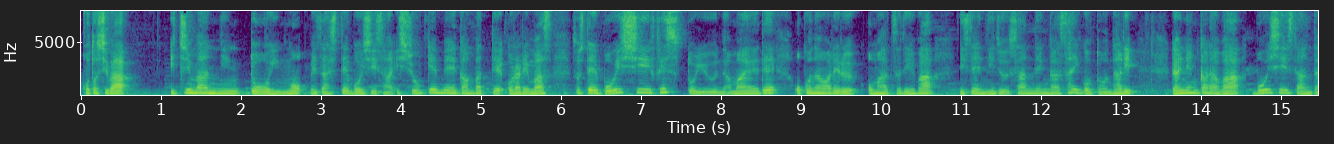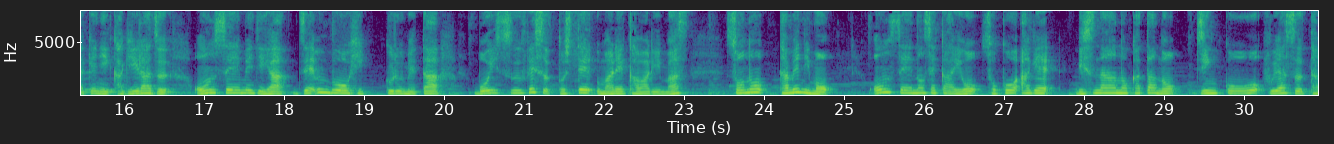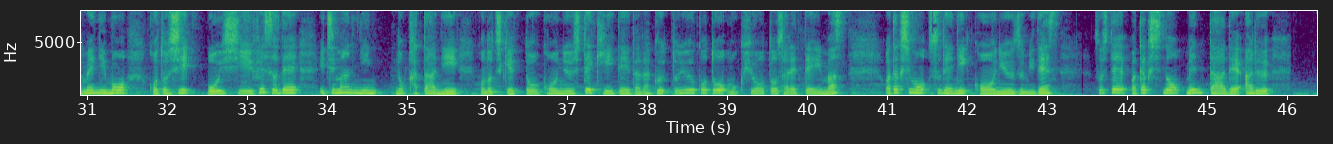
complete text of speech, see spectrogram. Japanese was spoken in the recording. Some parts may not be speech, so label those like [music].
今年は1万人動員を目指して Voicy さん一生懸命頑張っておられます。そして Voicy フェスという名前で行われるお祭りは2023年が最後となり来年からは Voicy さんだけに限らず音声メディア全部をひっくるめたボイスフェスとして生まれ変わります。そのためにも音声の世界を底上げリスナーの方の人口を増やすためにも今年 Voicy フェスで1万人の方にこのチケットを購入して聞いていただくということを目標とされています。私もすでに購入済みです。そして私のメンターである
